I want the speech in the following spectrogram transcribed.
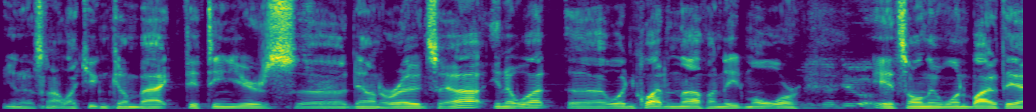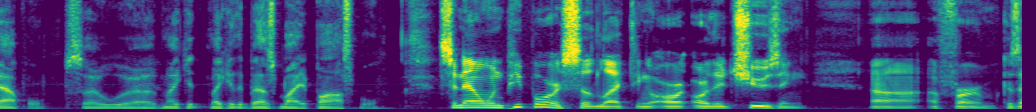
you know, it's not like you can come back 15 years uh, down the road and say, ah, you know what, uh, wasn't quite enough. I need more. It's only one bite at the apple, so uh, make it make it the best bite possible. So now, when people are selecting or, or they're choosing uh, a firm, because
